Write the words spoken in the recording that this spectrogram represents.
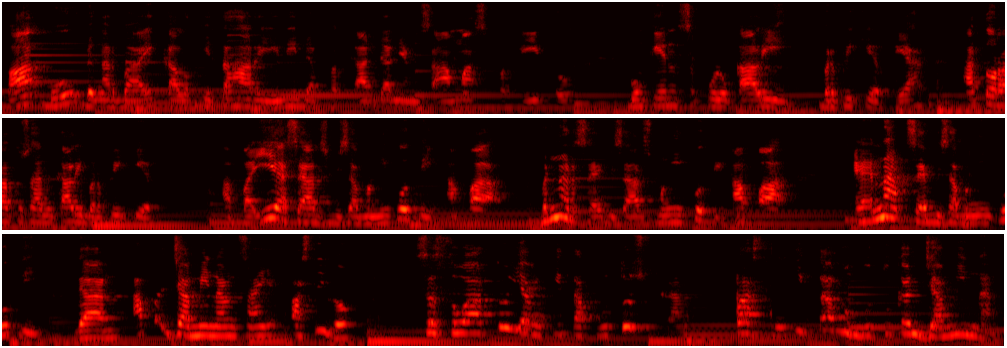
Pak, Bu, dengar baik kalau kita hari ini dapat keadaan yang sama seperti itu, mungkin 10 kali berpikir ya, atau ratusan kali berpikir, apa iya saya harus bisa mengikuti? Apa benar saya bisa harus mengikuti? Apa enak saya bisa mengikuti? Dan apa jaminan saya? Pasti loh, sesuatu yang kita putuskan, pasti kita membutuhkan jaminan.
